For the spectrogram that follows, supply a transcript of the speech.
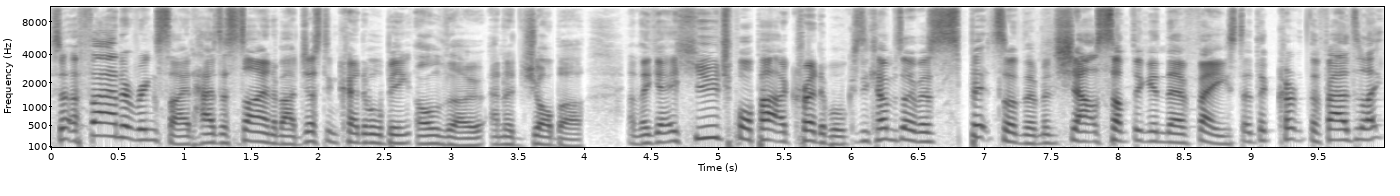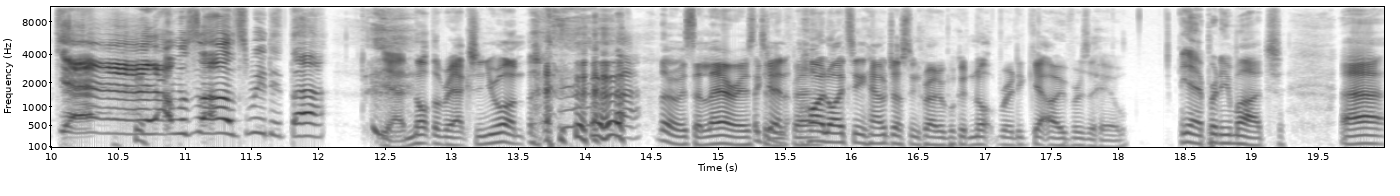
so a fan at ringside has a sign about Justin Credible being Aldo and a jobber, and they get a huge pop out of Credible because he comes over, spits on them, and shouts something in their face, and the the fans are like, "Yeah, that was us. We did that." Yeah, not the reaction you want. That was hilarious. to be Again, highlighting how Justin Credible could not really get over as a heel. Yeah, pretty much. Uh,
